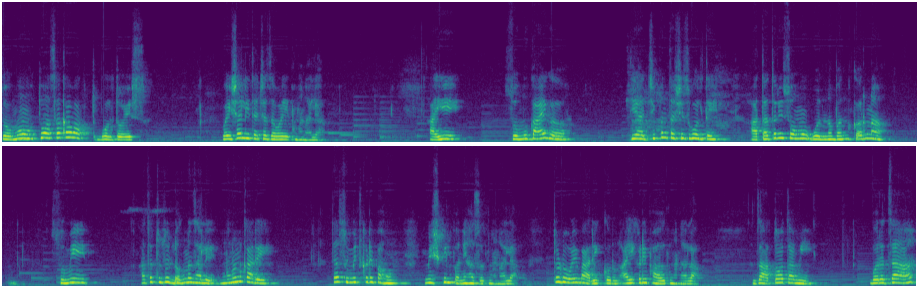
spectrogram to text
सोमू तू असा का वाग बोलतोयस? वैशाली त्याच्याजवळ येत म्हणाल्या आई सोमू काय ग? ती आजी पण तशीच बोलते. आता तरी सोमू बोलणं बंद कर ना. सुमित आता तुझं लग्न झाले म्हणून का रे? त्या सुमितकडे पाहून मिश्किलपणे हसत म्हणाल्या. तो डोळे बारीक करून आईकडे पाहत म्हणाला जातो आता मी. बरं जा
